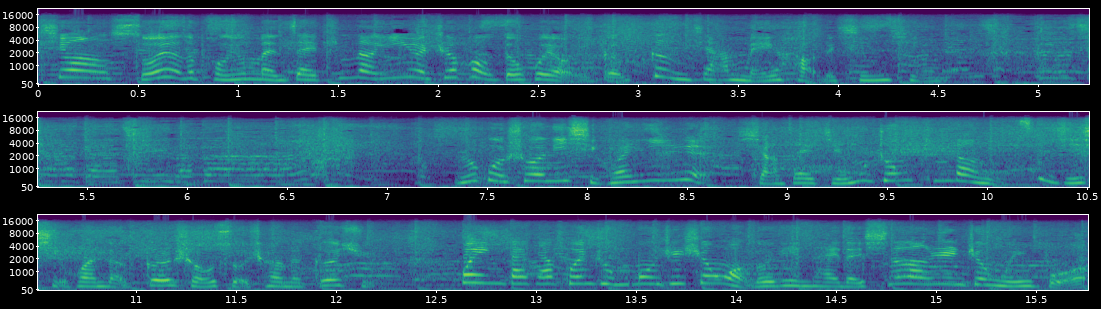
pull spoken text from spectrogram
希望所有的朋友们在听到音乐之后，都会有一个更加美好的心情。如果说你喜欢音乐，想在节目中听到你自己喜欢的歌手所唱的歌曲，欢迎大家关注梦之声网络电台的新浪认证微博，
